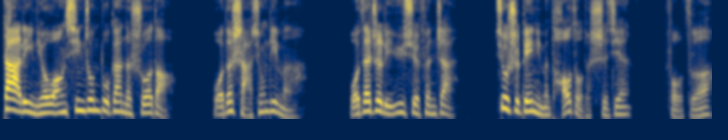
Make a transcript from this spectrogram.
大力牛王心中不甘地说道：“我的傻兄弟们啊，我在这里浴血奋战，就是给你们逃走的时间。否则，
